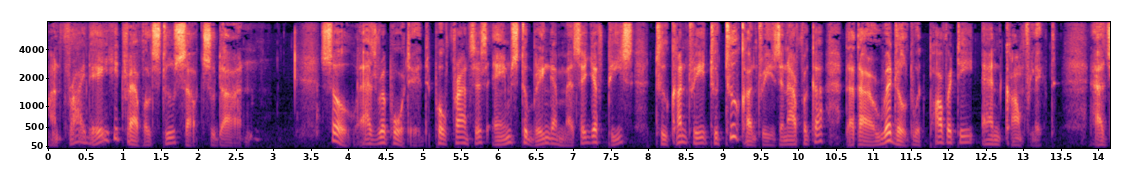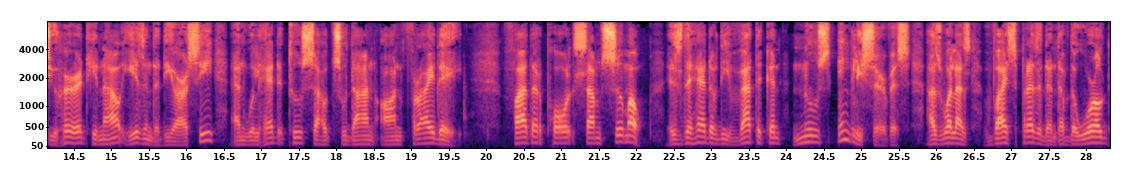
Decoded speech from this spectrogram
On Friday, he travels to South Sudan. So, as reported, Pope Francis aims to bring a message of peace to country to two countries in Africa that are riddled with poverty and conflict. As you heard, he now is in the DRC and will head to South Sudan on Friday. Father Paul Samasumo is the head of the Vatican News English Service, as well as vice president of the World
